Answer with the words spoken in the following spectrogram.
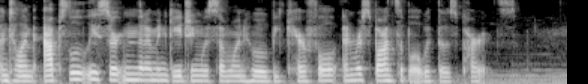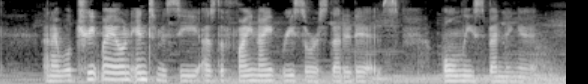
until I'm absolutely certain that I'm engaging with someone who will be careful and responsible with those parts. And I will treat my own intimacy as the finite resource that it is, only spending it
